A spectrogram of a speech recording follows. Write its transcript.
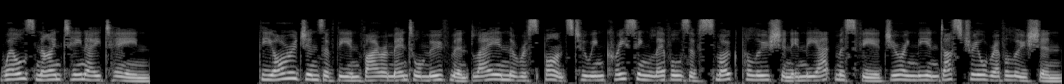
Wells 1918. The origins of the environmental movement lay in the response to increasing levels of smoke pollution in the atmosphere during the Industrial Revolution.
